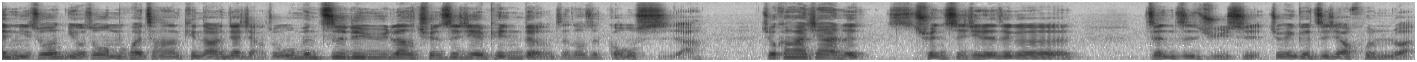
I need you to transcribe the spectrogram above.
以你说，有时候我们会常常听到人家讲说，我们致力于让全世界平等，这都是狗屎啊！就看看现在的全世界的这个政治局势，就一个字叫混乱。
